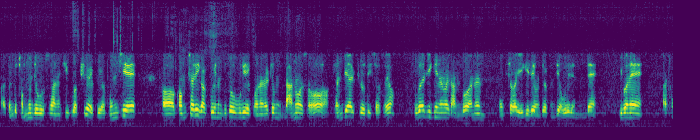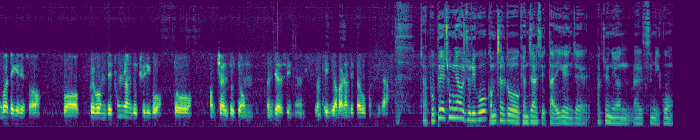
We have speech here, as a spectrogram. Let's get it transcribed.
어, 좀더 전문적으로 수사하는 기구가 필요했고요. 동시에 어, 검찰이 갖고 있는 무소불위의 권한을 좀 나누어서 견제할 필요도 있어서요. 두 가지 기능을 담보하는 공수처가 얘기되어 온 지가 굉장히 오래됐는데 이번에 아, 통과되게 돼서 뭐 부패범죄 총량도 줄이고 또 검찰도 좀 견제할 수 있는 그런 계기가 마련됐다고 봅니다. 자, 부패 총량을 줄이고 검찰도 견제할 수 있다. 이게 이제 박준 의원 말씀이고,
